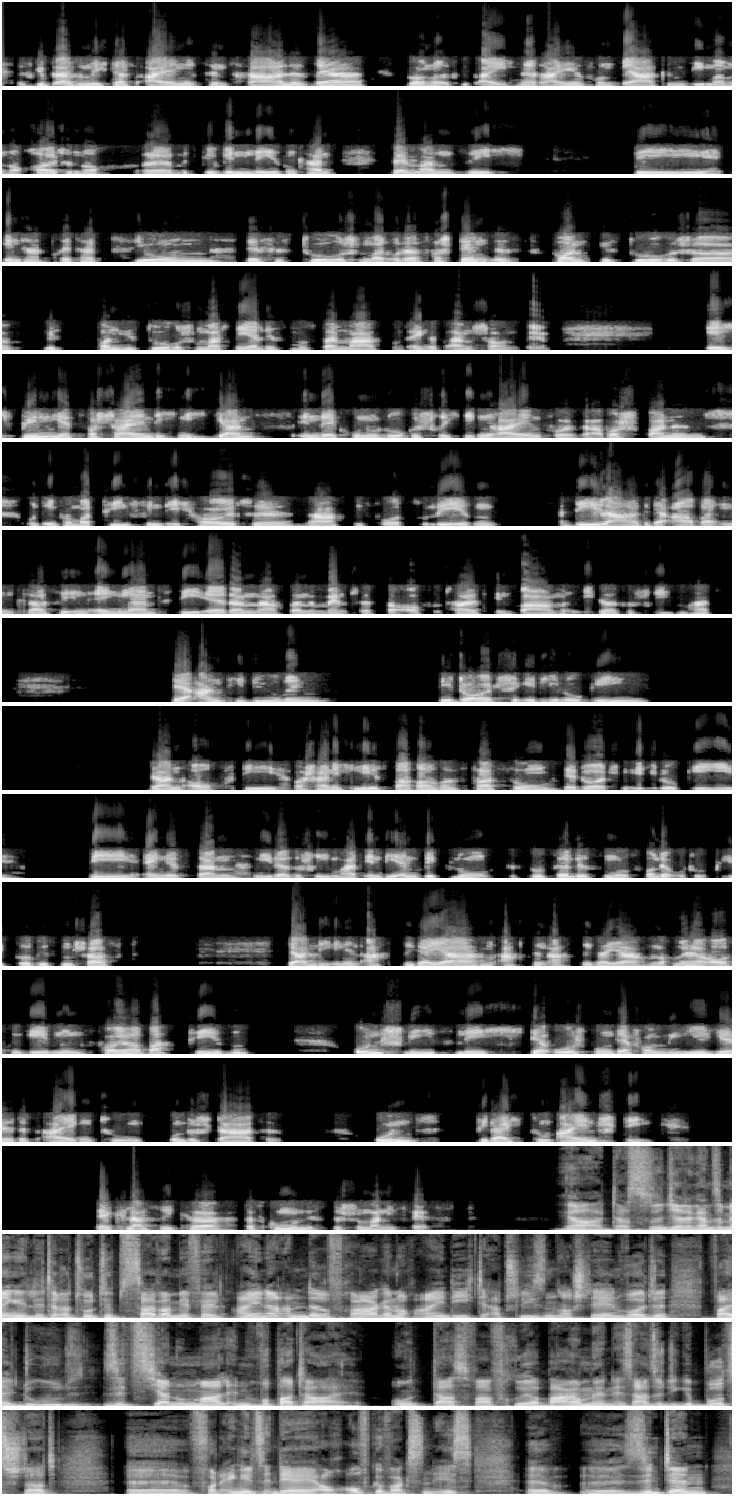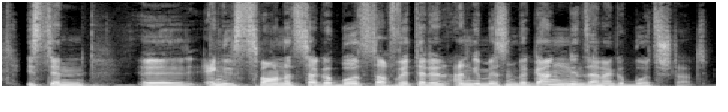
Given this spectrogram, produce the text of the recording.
Es gibt also nicht das eine zentrale Werk, sondern es gibt eigentlich eine Reihe von Werken, die man noch heute noch äh, mit Gewinn lesen kann, wenn man sich die Interpretation des historischen oder das Verständnis von historischer von historischem Materialismus bei Marx und Engels anschauen will. Ich bin jetzt wahrscheinlich nicht ganz in der chronologisch richtigen Reihenfolge, aber spannend und informativ finde ich heute nach wie vor zu lesen die Lage der arbeitenden Klasse in England, die er dann nach seinem Manchester-Aufenthalt in Barmen niedergeschrieben hat. Der Anti-Düring, die deutsche Ideologie, dann auch die wahrscheinlich lesbarere Fassung der deutschen Ideologie die Engels dann niedergeschrieben hat, in die Entwicklung des Sozialismus von der Utopie zur Wissenschaft. Dann die in den 80er Jahren, 1880er Jahren noch mehr herausgegebenen Feuerbach-Thesen und schließlich der Ursprung der Familie, des Eigentums und des Staates. Und vielleicht zum Einstieg der Klassiker, das kommunistische Manifest. Ja, das sind ja eine ganze Menge Literaturtipps. Salva, mir fällt eine andere Frage noch ein, die ich dir abschließend noch stellen wollte, weil du sitzt ja nun mal in Wuppertal. Und das war früher Barmen, ist also die Geburtsstadt äh, von Engels, in der er auch aufgewachsen ist. Äh, äh, sind denn, ist denn äh, Engels 200. Geburtstag, wird er denn angemessen begangen in seiner Geburtsstadt?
